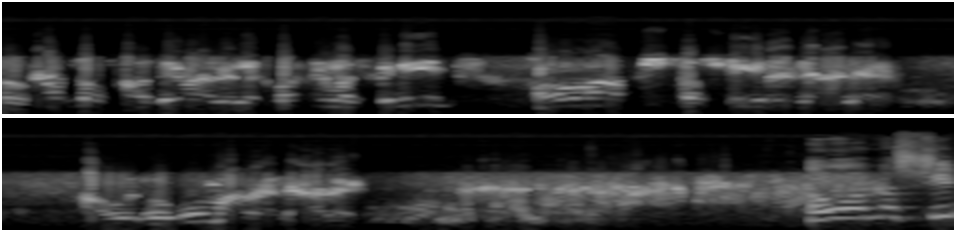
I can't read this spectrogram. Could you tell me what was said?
الخطة القادمة للإخوان المسلمين هو تطهير الإعلام أو الهجوم على الإعلام. هو ماشيين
